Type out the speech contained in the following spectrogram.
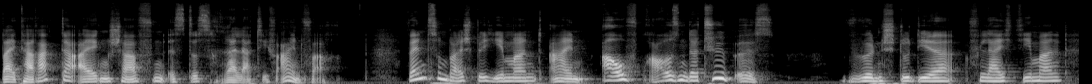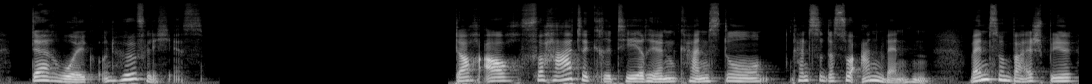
Bei Charaktereigenschaften ist es relativ einfach. Wenn zum Beispiel jemand ein aufbrausender Typ ist, wünschst du dir vielleicht jemand, der ruhig und höflich ist. Doch auch für harte Kriterien kannst du, kannst du das so anwenden. Wenn zum Beispiel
